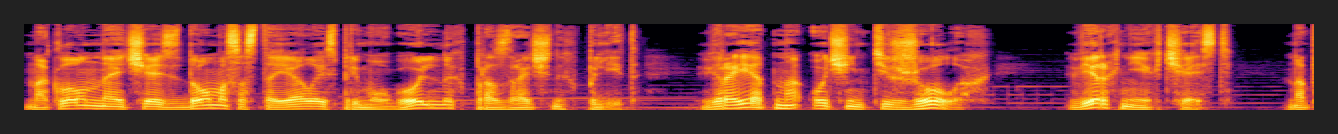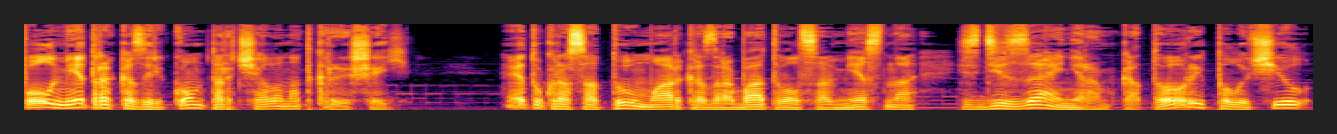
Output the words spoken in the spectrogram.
Наклонная часть дома состояла из прямоугольных прозрачных плит, вероятно, очень тяжелых, Верхняя их часть на полметра козырьком торчала над крышей. Эту красоту Марк разрабатывал совместно с дизайнером, который получил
